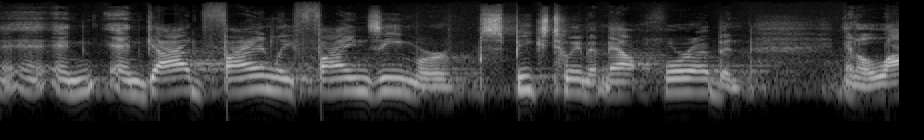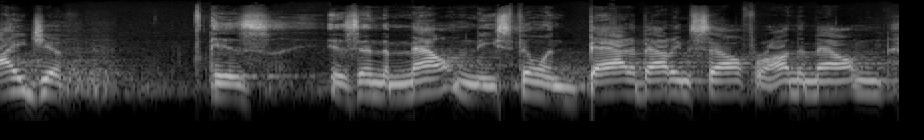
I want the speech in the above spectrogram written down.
and, and God finally finds him or speaks to him at Mount Horeb, and, and Elijah is, is in the mountain. He's feeling bad about himself or on the mountain.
